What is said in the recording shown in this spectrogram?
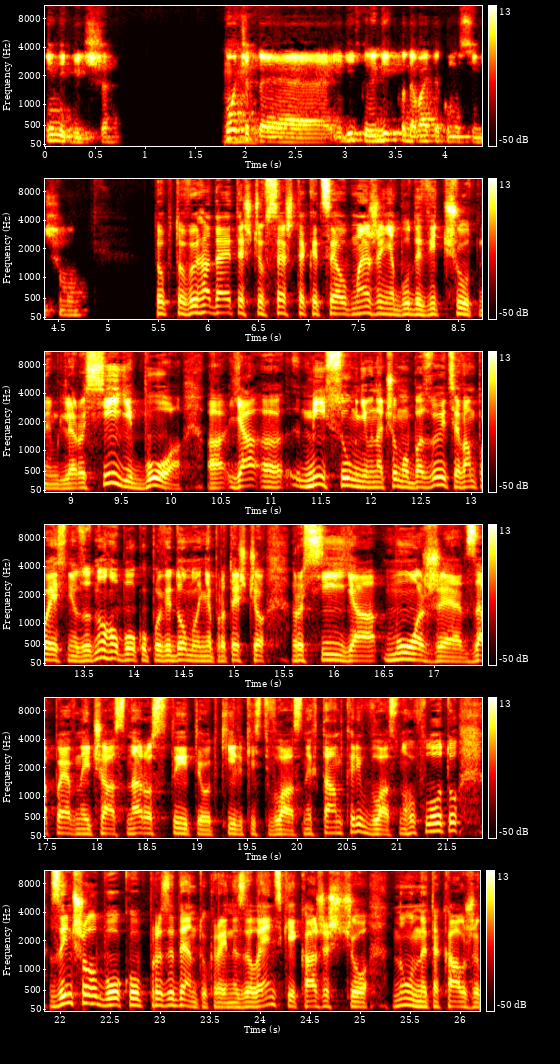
і не більше. Хочете, ідіть, ідіть, подавайте комусь іншому. Тобто, ви гадаєте, що все ж таки це обмеження буде відчутним для Росії? Бо е, я е, мій сумнів на чому базується, вам поясню з одного боку повідомлення про те, що Росія може за певний час наростити от кількість власних танкерів, власного флоту. З іншого боку, президент України Зеленський каже, що ну не така вже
